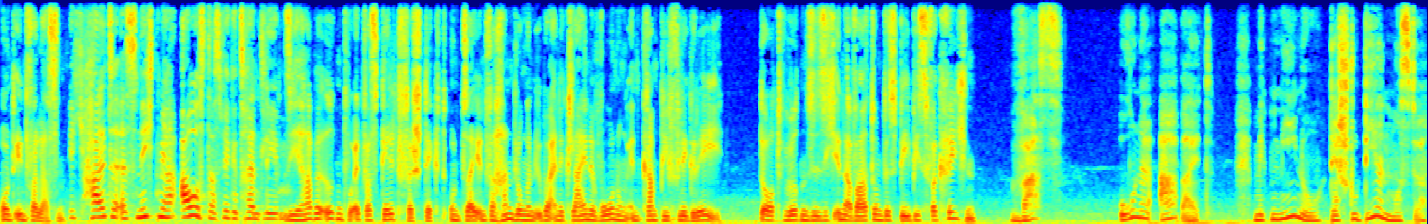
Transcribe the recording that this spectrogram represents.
und ihn verlassen. Ich halte es nicht mehr aus, dass wir getrennt leben. Sie habe irgendwo etwas Geld versteckt und sei in Verhandlungen über eine kleine Wohnung in Campi Flegrei. Dort würden sie sich in Erwartung des Babys verkriechen. Was? Ohne Arbeit? Mit Nino, der studieren musste?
